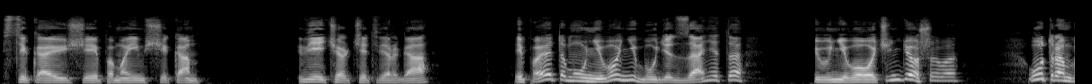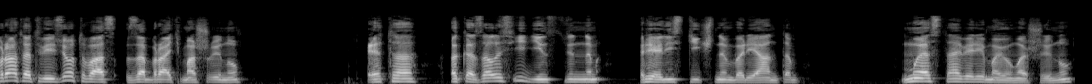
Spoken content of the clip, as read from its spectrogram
стекающие по моим щекам. «Вечер четверга, и поэтому у него не будет занято, и у него очень дешево. Утром брат отвезет вас забрать машину». Это оказалось единственным реалистичным вариантом мы оставили мою машину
